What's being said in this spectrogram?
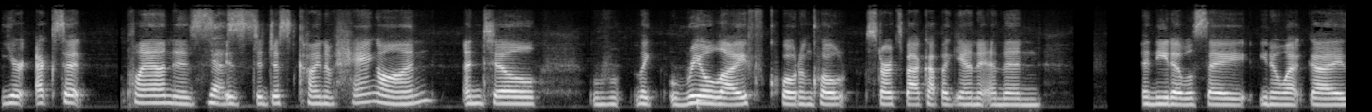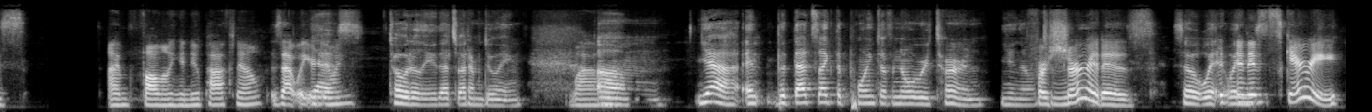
your exit plan is yes. is to just kind of hang on until r- like real life quote unquote starts back up again and then Anita will say, you know what, guys, I'm following a new path now. Is that what you're yes, doing? Totally. That's what I'm doing. Wow. Um, yeah. And, but that's like the point of no return, you know. For sure me. it is. So when, when and it's scary.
